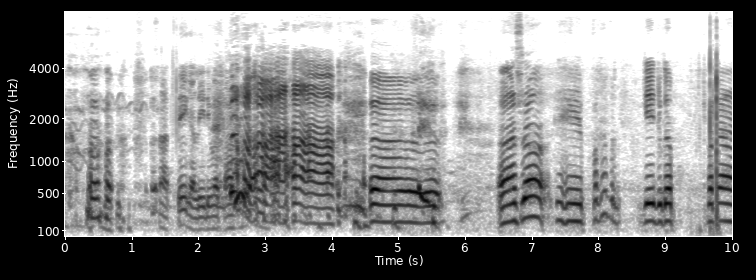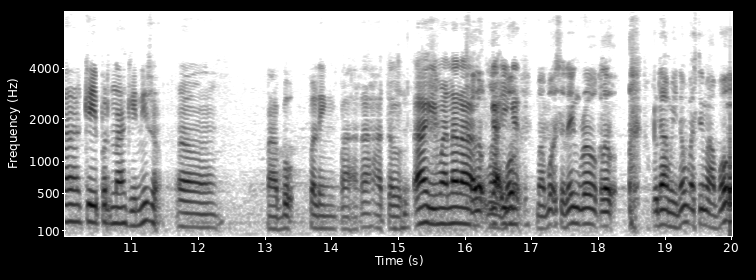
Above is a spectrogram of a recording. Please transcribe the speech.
Sate kali dibakar. Eh, eh, so, kayak pernah per- kayak juga apakah kayak pernah gini so, eh, mabuk paling parah atau ah gimana lah Kalau mabuk, inget mabuk sering bro. Kalau udah minum pasti mabuk.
